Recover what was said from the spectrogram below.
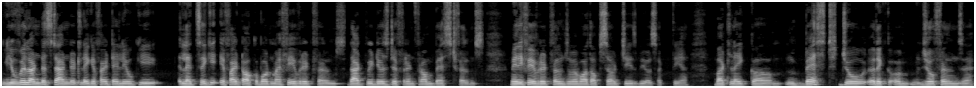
you will understand it like if I tell you ki let's say ki if i talk about my favorite films that video is different from best films. मेरी फेवरेट फिल्म्स में बहुत absurd चीज़ भी हो सकती है। बट लाइक बेस्ट जो um, जो फ़िल्म हैं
